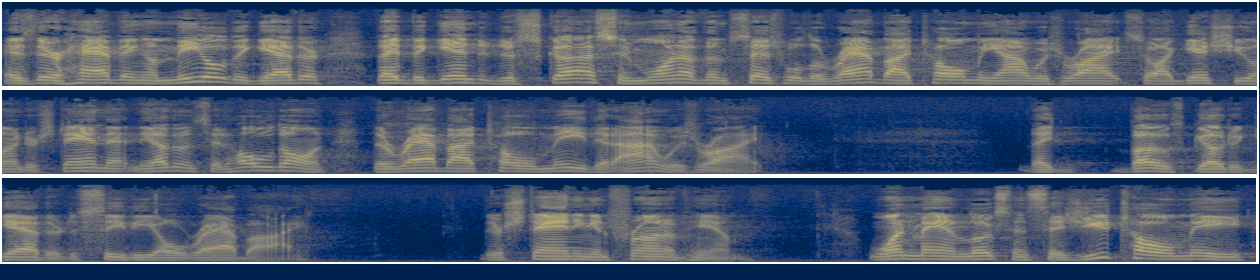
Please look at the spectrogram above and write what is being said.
as they're having a meal together, they begin to discuss. And one of them says, Well, the rabbi told me I was right, so I guess you understand that. And the other one said, Hold on, the rabbi told me that I was right. They both go together to see the old rabbi. They're standing in front of him. One man looks and says, You told me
